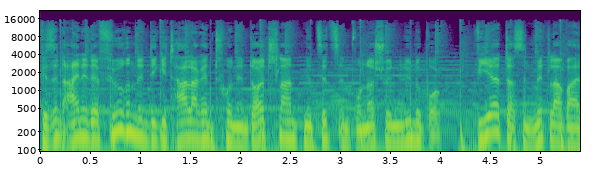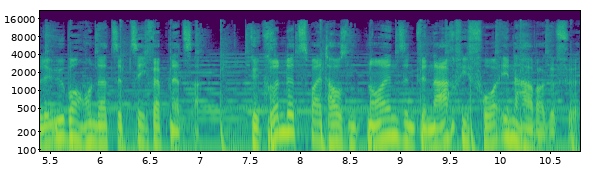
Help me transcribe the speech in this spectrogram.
Wir sind eine der führenden Digitalagenturen in Deutschland mit Sitz im wunderschönen Lüneburg. Wir, das sind mittlerweile über 170 Webnetzer. Gegründet 2009 sind wir nach wie vor Inhaber geführt.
